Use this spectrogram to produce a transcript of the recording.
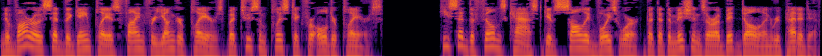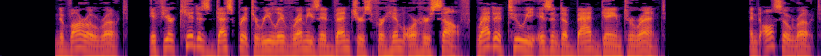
Navarro said the gameplay is fine for younger players but too simplistic for older players. He said the film's cast gives solid voice work but that the missions are a bit dull and repetitive. Navarro wrote, "...if your kid is desperate to relive Remy's adventures for him or herself, Ratatouille isn't a bad game to rent." And also wrote,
